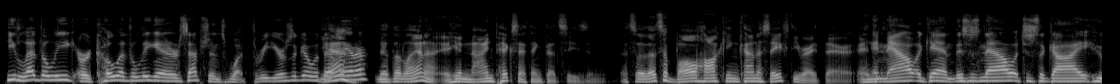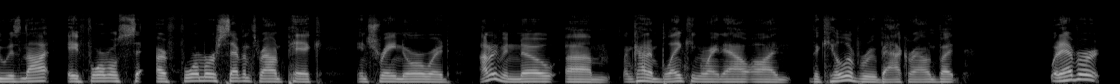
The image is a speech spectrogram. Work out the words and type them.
he led the league or co-led the league in interceptions. What three years ago with yeah, Atlanta? With Atlanta, he had nine picks, I think, that season. That's a that's a ball hawking kind of safety right there. And, And now again, this is now just a guy who is not a formal or former seventh round pick in Tre Norwood. I don't even know. Um, I'm kind of blanking right now on the Killebrew background, but whatever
